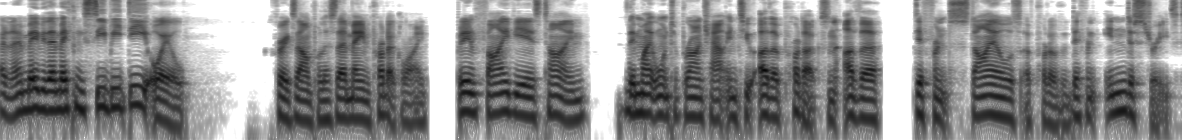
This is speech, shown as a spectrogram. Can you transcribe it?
I don't know, maybe they're making CBD oil, for example, as their main product line. But in five years' time, they might want to branch out into other products and other different styles of product or different industries.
